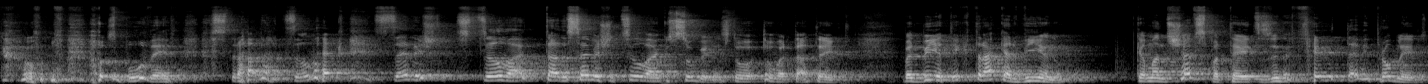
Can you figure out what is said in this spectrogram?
uz būvēm strādā cilvēki, sevišķi cilvēki, tāda sevišķa cilvēku suga, ja to, to var tā teikt. Bet bija tik traki ar vienu ka man šefs pat teica, zini, tev, tev ir problēmas.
